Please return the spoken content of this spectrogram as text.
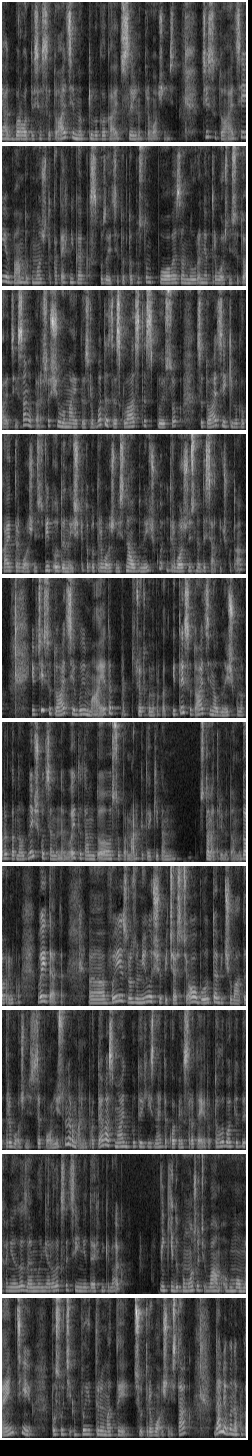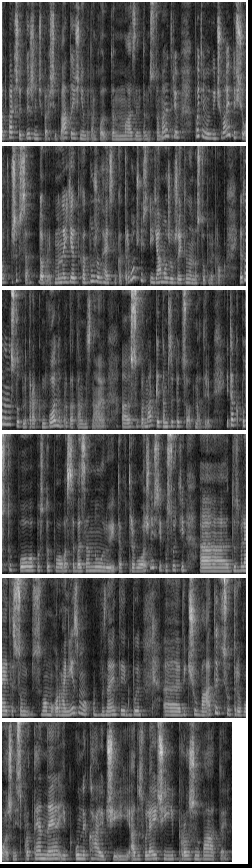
як боротися з ситуаціями, які викликають сильну тривожність. В цій ситуації вам допоможе така техніка як експозиція, тобто поступове занурення в тривожні ситуації. Саме перше, що ви маєте зробити, це скласти список ситуацій, які викликають тривожність від одинички, тобто тривожність на одиничку і тривожність на десяточку. Так? І в цій ситуації ви маєте спочатку, наприклад, іти ситуації на одиничку. Наприклад, на одиничку це мене вийти там до супермаркету, який там 100 метрів від дому. Добренько. Ви йдете. Е, Ви зрозуміли, що під час цього будете відчувати тривожність. Це повністю нормально. Проте у вас мають бути якісь, знаєте, копінг стратегії, тобто глибоке дихання, заземлення, релаксаційні техніки, так? Які допоможуть вам в моменті, по суті, витримати цю тривожність. Так? Далі ви, наприклад, перший тиждень чи перші два тижні ви там ходите в магазин там 100 метрів, потім ви відчуваєте, що от вже все добренько, у мене є така дуже легесенька тривожність, і я можу вже йти на наступний крок. Йдете на наступний крок, дво, наприклад, там не знаю, е, супермаркет там за 500 метрів. І так поступово, поступово себе занурюєте в тривожність і, по суті, е, дозволяєте своєму організму, знаєте, якби е, відчувати цю тривожність, проте не уникаючи її, а дозволяючи її проживати.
